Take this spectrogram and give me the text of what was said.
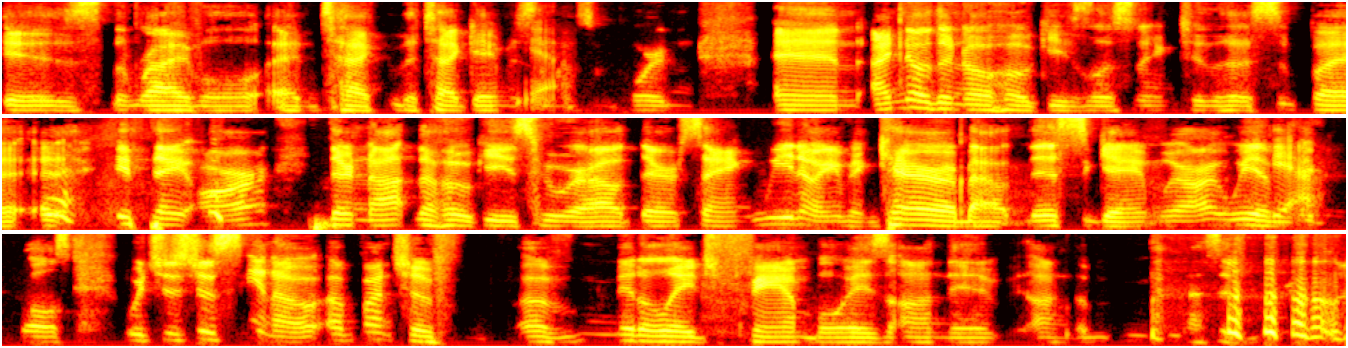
is the rival and tech the tech game is Yeah. the most important and i know there are no hokies listening to this but if they are they're not the hokies who are out there saying we don't even care about this game we are we have Yeah. goals which is just you know a bunch of of middle-aged fanboys on the on the message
